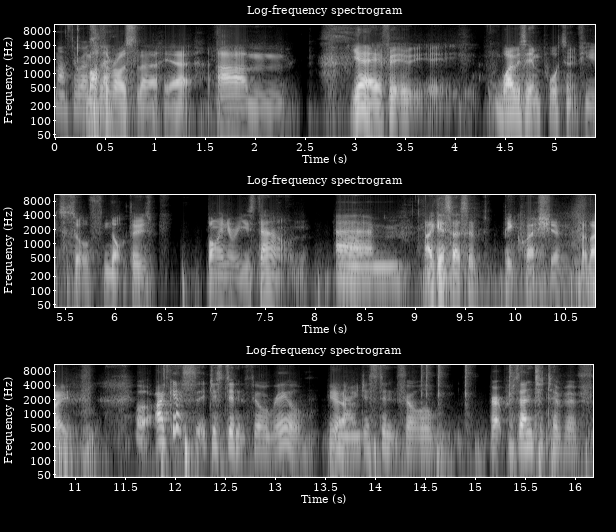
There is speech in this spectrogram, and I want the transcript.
Martha Rosler. Martha Rosler, yeah, um, yeah. If it, it, why was it important for you to sort of knock those binaries down? Um, I guess that's a big question, but like, well, I guess it just didn't feel real. Yeah, you know, it just didn't feel representative of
